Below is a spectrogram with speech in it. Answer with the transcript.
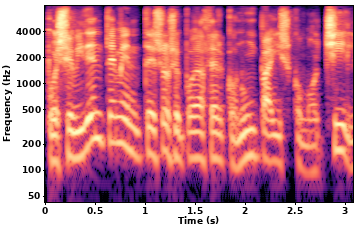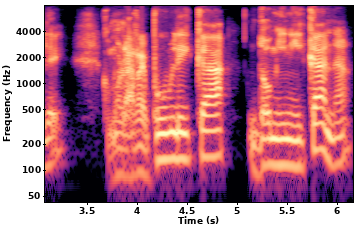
pues evidentemente eso se puede hacer con un país como Chile, como la República Dominicana,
